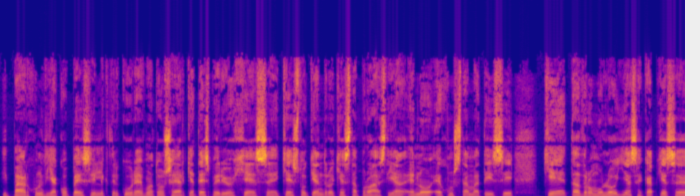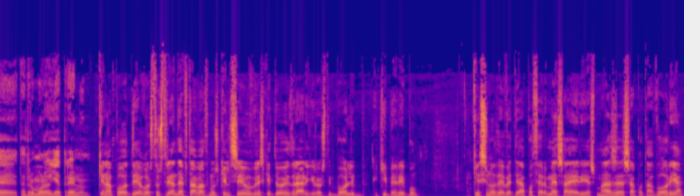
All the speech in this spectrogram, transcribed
Υπάρχουν διακοπές ηλεκτρικού ρεύματος σε αρκετές περιοχές ε, και στο κέντρο και στα προάστια ενώ έχουν σταματήσει και τα δρομολόγια σε κάποιες ε, τα δρομολόγια τρένων. Και να πω ότι εγώ στους 37 βαθμούς Κελσίου βρίσκεται ο υδράργυρος στην πόλη, εκεί περίπου και συνοδεύεται από θερμές αέριες μάζες από τα βόρεια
